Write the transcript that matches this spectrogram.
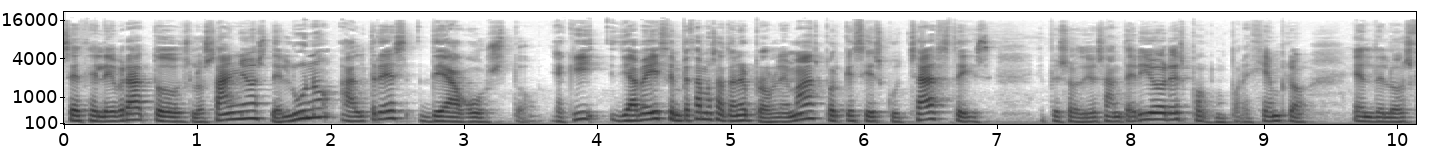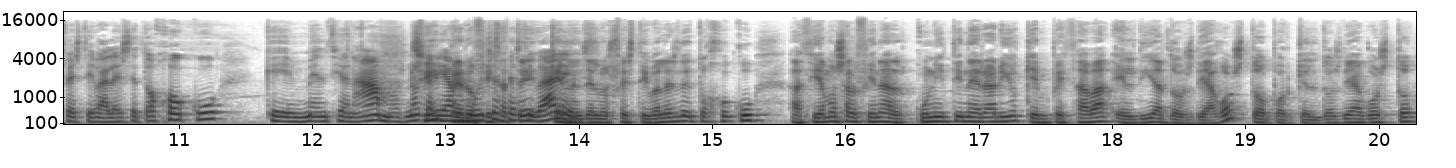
Se celebra todos los años del 1 al 3 de agosto. Y aquí ya veis, empezamos a tener problemas porque si escuchasteis episodios anteriores, por, por ejemplo el de los festivales de Tohoku, que mencionábamos, ¿no? Sí, que había pero muchos fíjate festivales. que en el de los festivales de Tohoku hacíamos al final un itinerario que empezaba el día 2 de agosto, porque el 2 de agosto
